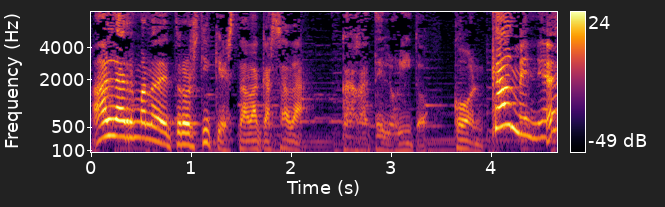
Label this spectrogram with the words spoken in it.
A la hermana de Trotsky, que estaba casada, cágate lorito, con Kamenev,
